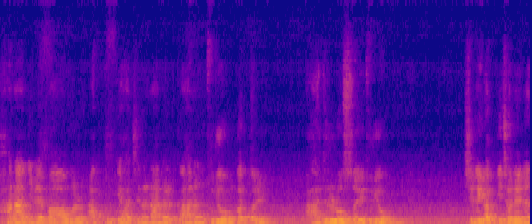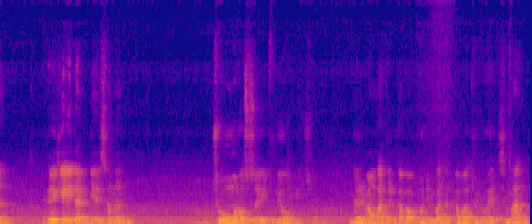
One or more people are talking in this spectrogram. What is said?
하나님의 마음을 아프게 하지는 않을까 하는 두려움과 떨림, 아들로서의 두려움입니다. 칭의받기 전에는 회개의 단계에서는 어, 종으로서의 두려움이죠. 멸망받을까봐 버림받을까봐 두려워했지만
